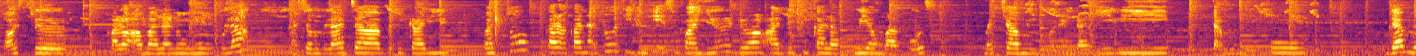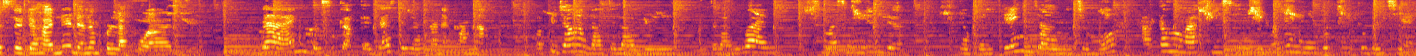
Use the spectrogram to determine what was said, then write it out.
puasa. Kalau amalan umum pula, macam belajar, berdikari. Lepas tu, kanak-kanak tu dididik supaya diorang ada tingkah laku yang bagus. Macam merendah diri, tak menipu dan bersederhana dalam perlakuan. dan bersikap tegas dengan kanak-kanak. Tapi janganlah terlalu keterlaluan semasa menyenda. Yang penting jangan mencemooh atau memaki sehingga boleh menimbulkan kebencian.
